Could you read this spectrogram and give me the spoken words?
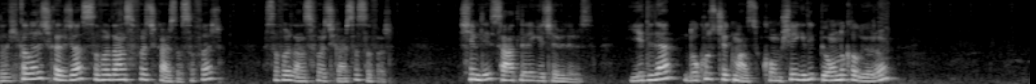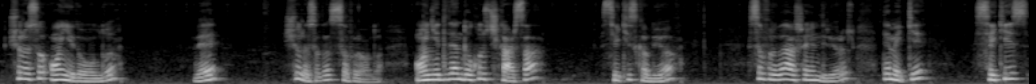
Dakikaları çıkaracağız. Sıfırdan sıfır çıkarsa sıfır. Sıfırdan sıfır çıkarsa sıfır. Şimdi saatlere geçebiliriz. 7'den 9 çıkmaz. Komşuya gidip bir onluk alıyorum. Şurası 17 oldu. Ve şurası da 0 oldu. 17'den 9 çıkarsa 8 kalıyor. 0'ı da aşağı indiriyoruz. Demek ki 8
